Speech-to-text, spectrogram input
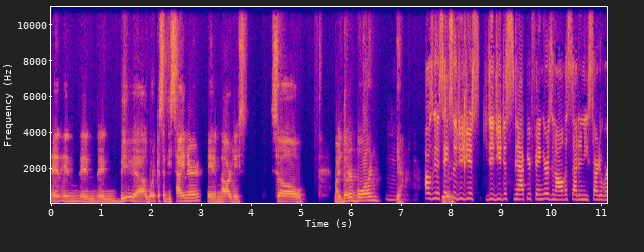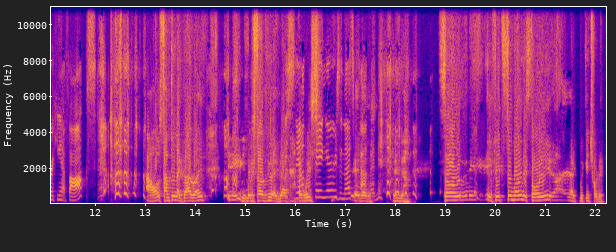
and and and, and be, uh, work as a designer and artist so my daughter born Mm. Yeah. I was gonna say, so did you just did you just snap your fingers and all of a sudden you started working at Fox? oh, something like that right something like that Just snap your fingers and that's what know. happened. And, so if it's too long the story like we can shorten it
